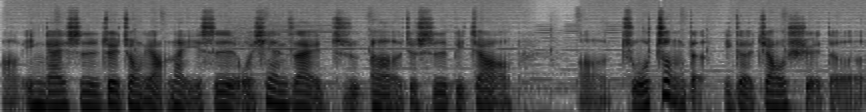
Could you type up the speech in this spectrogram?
啊，应该是最重要。那也是我现在主呃，就是比较。呃，着重的一个教学的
